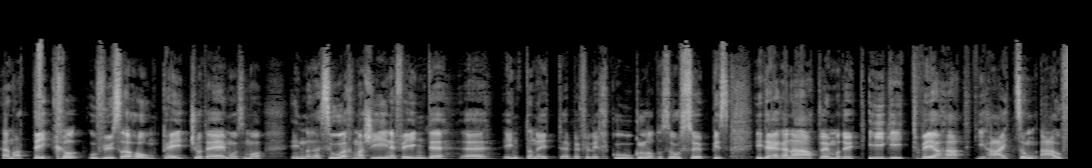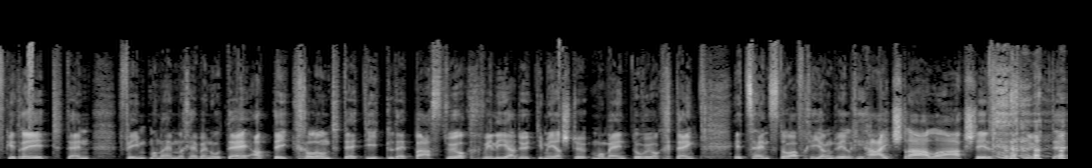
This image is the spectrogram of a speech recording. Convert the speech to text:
einen Artikel auf unserer Homepage und den muss man in einer Suchmaschine finden, äh, Internet, eben vielleicht Google oder sonst etwas. In dieser Art, wenn man dort eingibt, wer hat die Heizung aufgedreht, dann findet man nämlich eben nur den Artikel und der Titel, der passt wirklich, weil ich dort im ersten Moment wirklich denkt, jetzt haben sie da einfach irgendwelche Heizstrahler angestellt, das nicht, äh,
